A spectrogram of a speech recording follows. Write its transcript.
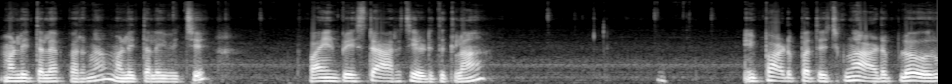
மல்லித்தலை பாருங்கள் மல்லித்தலை வச்சு ஃபைன் பேஸ்ட்டை அரைச்சி எடுத்துக்கலாம். இப்போ அடுப்பை வச்சுக்கோங்க அடுப்பில் ஒரு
